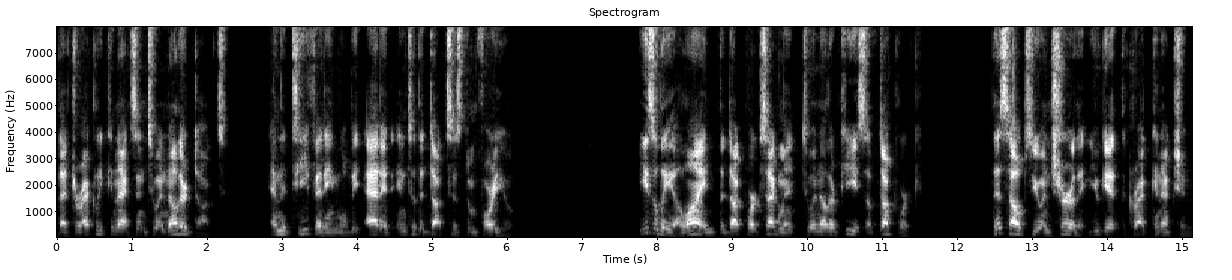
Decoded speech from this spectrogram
that directly connects into another duct and the T-fitting will be added into the duct system for you. Easily align the ductwork segment to another piece of ductwork. This helps you ensure that you get the correct connection.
